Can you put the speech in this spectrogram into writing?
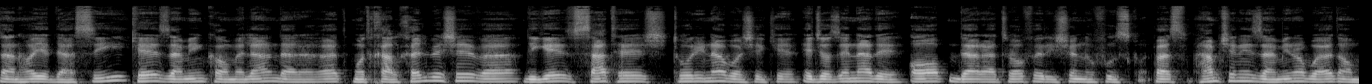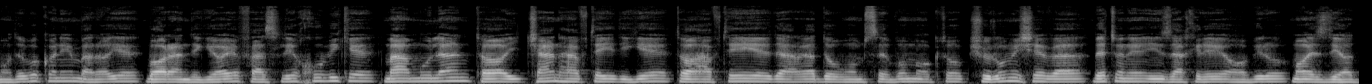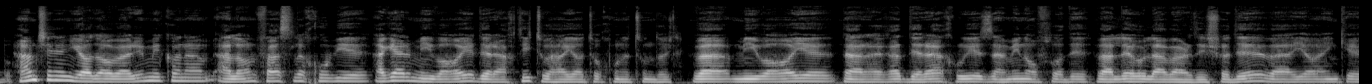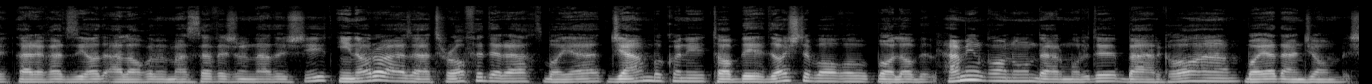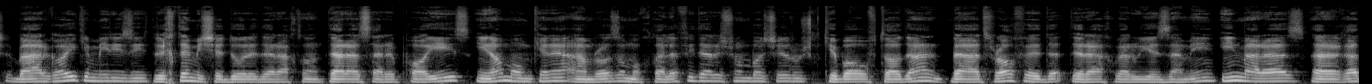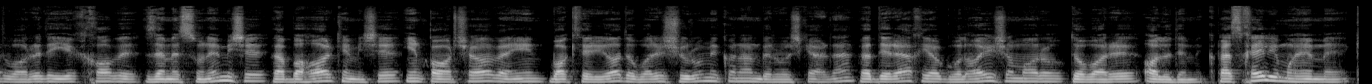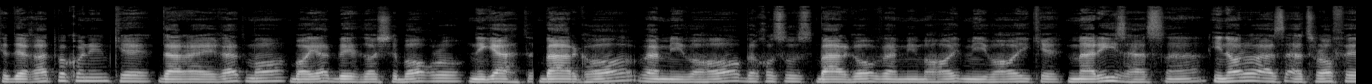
های دستی که زمین کاملا در حقیقت متخلخل بشه و دیگه سطحش طوری نباشه که اجازه نده آب در اطراف ریشه نفوذ کنه پس همچنین زمین را باید آماده بکنیم برای بارندگی های فصلی خوبی که معمولا تا چند هفته دیگه تا هفته در دوم سوم اکتبر شروع میشه و بتونه این ذخیره آبی رو ما ازدیاد بود همچنین یادآوری می‌کنم الان فصل خوبیه. اگر میوه های درختی تو حیات خونتون داشت و میوه های در حقیقت درخت روی زمین افتاده و له و لورده شده و یا اینکه در زیاد علاقه به مصرفشون نداشتید اینا رو از اطراف درخت باید جمع بکنید تا بهداشت باغ و بالا ببرید. همین قانون در مورد برگ ها هم باید انجام بشه. برگ هایی که میریزید ریخته میشه دور درختان در اثر پاییز. اینا ممکنه امراض مختلفی درشون باشه روش که با افتادن به اطراف درخت و روی زمین این مرض در حقیقت وارد یک خواب زمستونه میشه و بهار که میشه این قارچها و این باکتریا دوباره شروع می‌کنن به رشد کردن و درخت یا گلهای شما رو دوباره آلوده می‌کنن. پس خیلی مهمه که دقت بکنیم که در حقیقت ما باید بهداشت باغ رو نگه برگ ها و میوه ها به خصوص برگ ها و میوه هایی که مریض هستن اینا رو از اطراف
